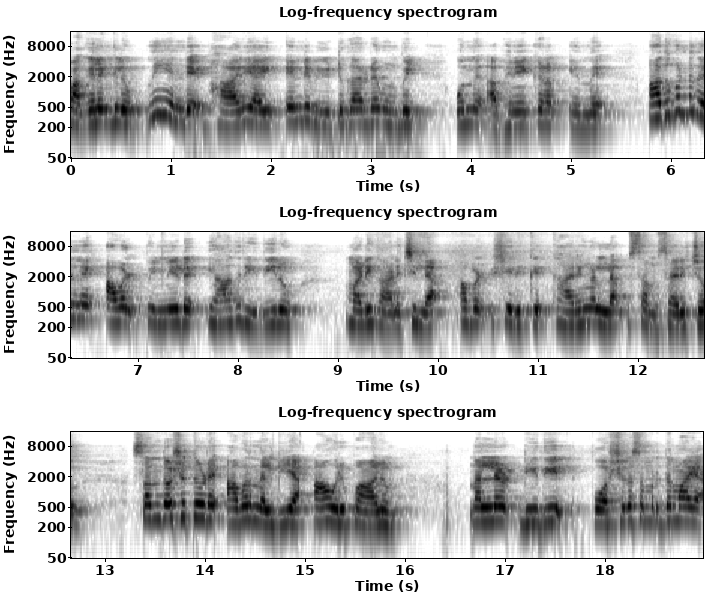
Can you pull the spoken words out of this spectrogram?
പകലെങ്കിലും നീ എന്റെ ഭാര്യയായി എന്റെ വീട്ടുകാരുടെ മുമ്പിൽ ഒന്ന് അഭിനയിക്കണം എന്ന്. അതുകൊണ്ട് തന്നെ അവൾ പിന്നീട് യാതൊരു രീതിയിലും മടി കാണിച്ചില്ല. അവൾ ശരിക്ക് കാര്യങ്ങളെല്ലാം സംസാരിച്ചു. സന്തോഷത്തോടെ അവർ നൽകിയ ആ ഒരു പാലും നല്ല രീതിയിൽ പോഷകസമൃദ്ധമായ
